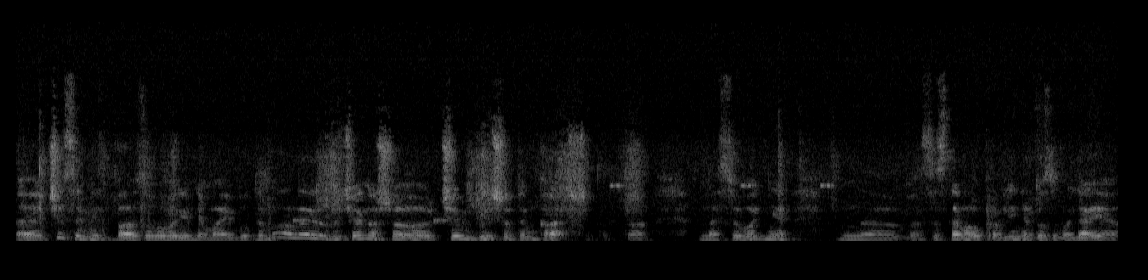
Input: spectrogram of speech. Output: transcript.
е, чисельність базового рівня має бути. Ну, але звичайно, що чим більше, тим краще. Тобто на сьогодні е, система управління дозволяє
